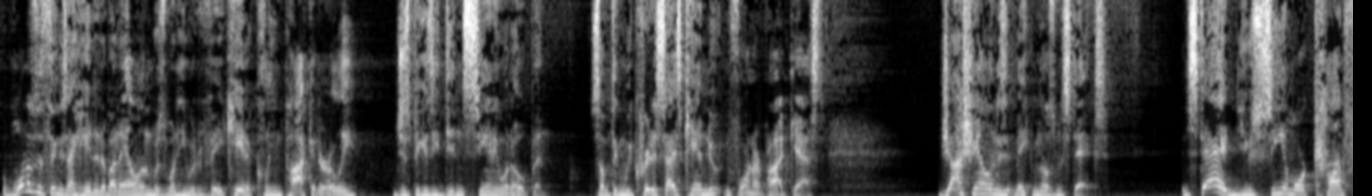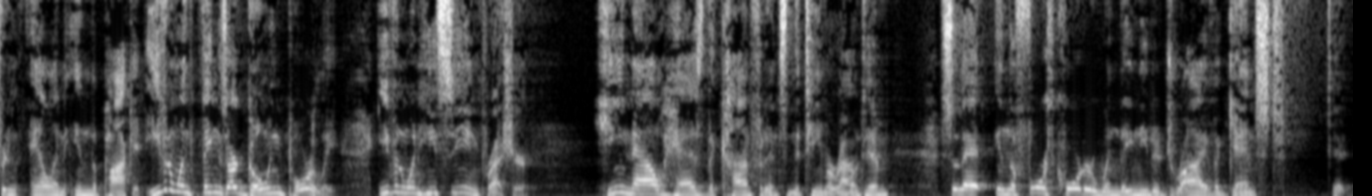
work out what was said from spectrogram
One of the things I hated about Allen was when he would vacate a clean pocket early just because he didn't see anyone open. Something we criticized Cam Newton for on our podcast. Josh Allen isn't making those mistakes. Instead, you see a more confident Allen in the pocket, even when things are going poorly, even when he's seeing pressure. He now has the confidence in the team around him so that in the fourth quarter, when they need a drive against, and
